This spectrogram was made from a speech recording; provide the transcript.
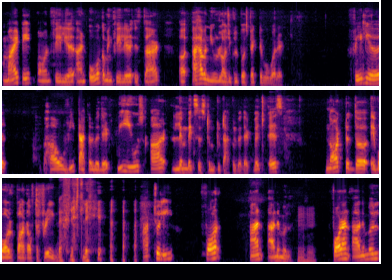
my take on failure and overcoming failure is that uh, i have a neurological perspective over it failure how we tackle with it we use our limbic system to tackle with it which is not the evolved part of the brain Definitely. actually for an animal hmm for an animal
